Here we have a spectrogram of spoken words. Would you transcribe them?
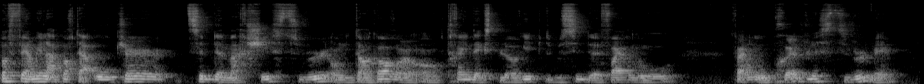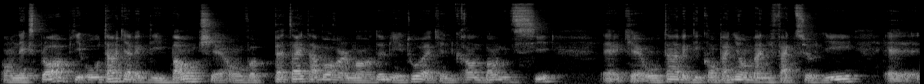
pas fermé la porte à aucun type de marché, si tu veux. On est encore en, train d'explorer puis aussi de faire nos, faire nos preuves, là, si tu veux, mais on explore. Puis autant qu'avec des banques, on va peut-être avoir un mandat bientôt avec une grande banque d'ici. Euh, que autant avec des compagnies en manufacturier, euh,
